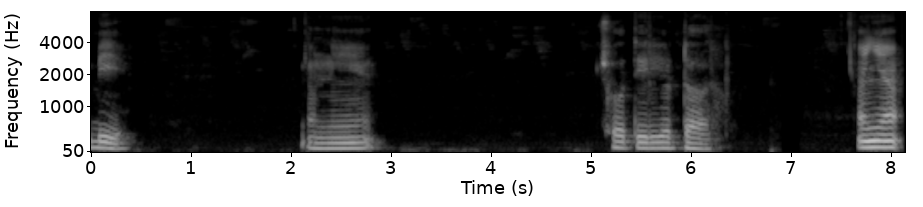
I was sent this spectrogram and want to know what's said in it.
બે. અને છ તેરી અઢાર. અહીંયા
